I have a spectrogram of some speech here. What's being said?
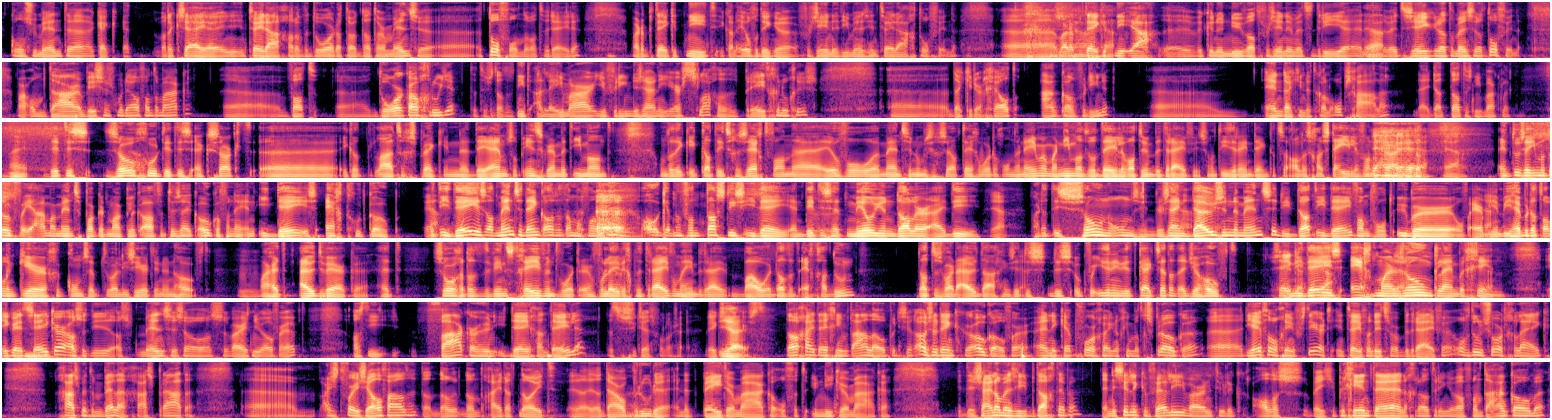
Consumenten, kijk, het, wat ik zei, in, in, twee dagen hadden we door dat er, dat er mensen uh, het tof vonden wat we deden. Maar dat betekent niet, ik kan heel veel dingen verzinnen die mensen in twee dagen tof vinden. Uh, maar dat betekent niet, ja, uh, we kunnen nu wat verzinnen met z'n drieën en we weten zeker dat de mensen dat tof vinden. Maar om daar een businessmodel van te maken, wat door kan groeien, dat is dat het niet alleen maar je vrienden zijn in je eerste slag, dat het breed genoeg is, dat je er geld aan kan verdienen en dat je het kan opschalen. Nee, dat, dat is niet makkelijk. Nee. Dit is zo goed. Dit is exact. Uh, ik had het laatste gesprek in de DM's op Instagram met iemand. Omdat ik, ik had iets gezegd van uh, heel veel uh, mensen noemen zichzelf tegenwoordig ondernemer. Maar niemand wil delen wat hun bedrijf is. Want iedereen denkt dat ze alles gaan stelen van elkaar. Ja, ja, ja, en toen zei iemand ook van ja, maar mensen pakken het makkelijk af. En toen zei ik ook al van nee, een idee is echt goedkoop. Het idee is dat mensen denken altijd allemaal van oh, ik heb een fantastisch idee. En dit is het million dollar ID. Ja. Maar dat is zo'n onzin. Er zijn duizenden mensen die dat idee van bijvoorbeeld Uber of Airbnb hebben dat al een keer geconceptualiseerd in hun hoofd. Mhm. Maar het uitwerken, het zorgen dat het winstgevend wordt, er een volledig bedrijf omheen bedrijf bouwen dat het echt gaat doen, dat is waar de uitdaging zit. Dus, dus ook voor iedereen die dit kijkt, zet dat uit je hoofd. Zeker, een idee is echt maar zo'n klein begin. Ik weet zeker, als, het, als mensen zoals waar je het nu over hebt, als die vaker hun idee gaan delen, dat ze succesvoller zijn. Weet Juist. Dan ga je tegen iemand aanlopen die zegt, oh, zo denk ik er ook over. En ik heb vorige week nog iemand gesproken, uh, die heeft al geïnvesteerd in twee van dit soort bedrijven. Of doen soortgelijk. Ga eens met hem bellen, ga eens praten. Ehm, als je het voor jezelf houdt, dan, dan, dan ga je dat nooit uh, daarop broeden en het beter maken of het unieker maken. Er zijn al mensen die het bedacht hebben. En in Silicon Valley, waar natuurlijk alles een beetje begint hè, en de grote dingen wel vandaan komen,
